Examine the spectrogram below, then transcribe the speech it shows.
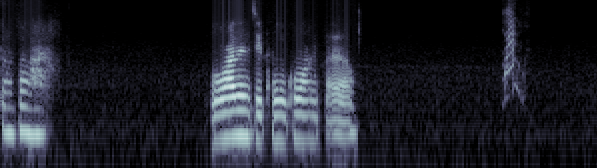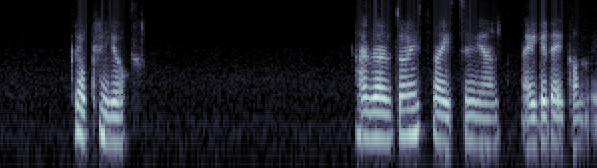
아빠가 뭐 하는지 궁금한가요? 그렇군요. 하면 좀 있어 있으면 알게 될 겁니다.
